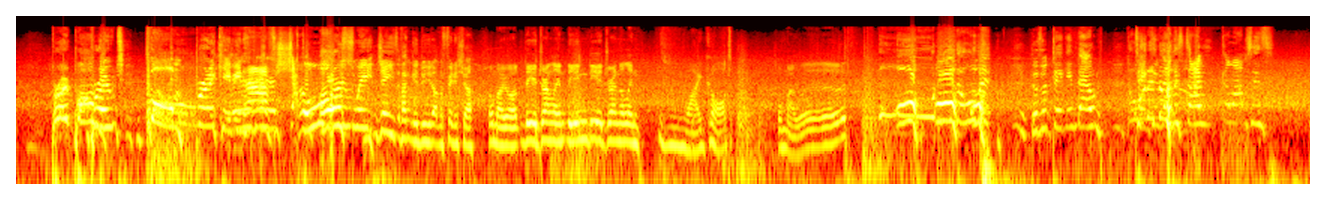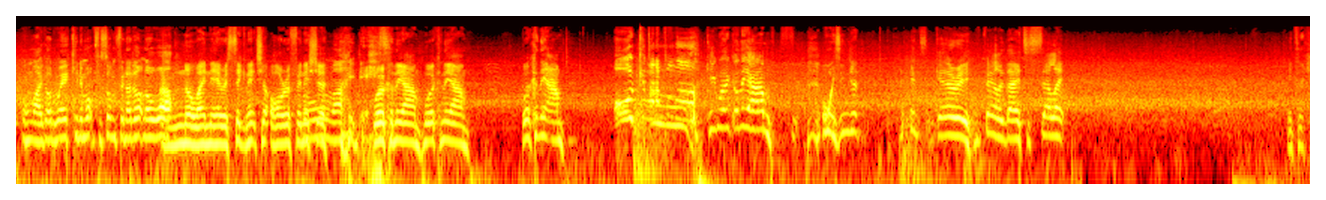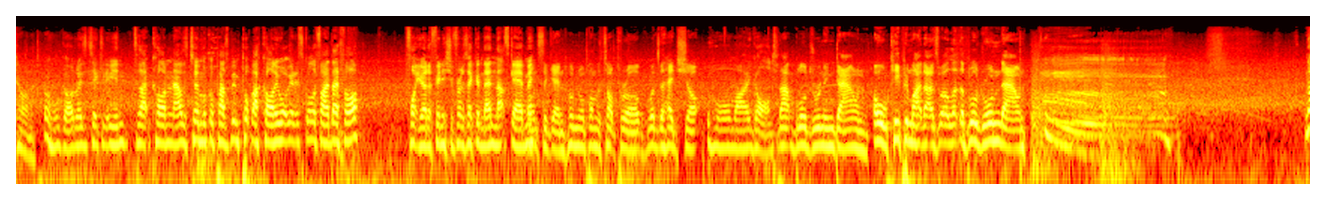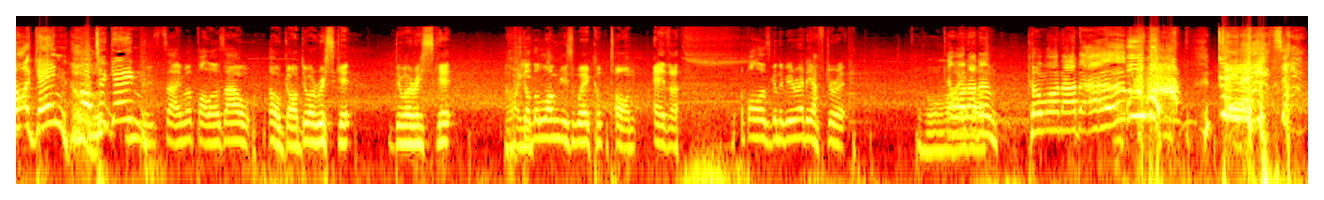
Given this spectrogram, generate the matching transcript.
Brute bomb. Brute bomb! Break him in half! Oh, Shut Oh Oh, my- sweet Jesus! Thank you, dude. Have a finisher. Oh my god, the adrenaline, the indie adrenaline. Oh my god! Oh my word. Oh! Oh! Oh, oh. Doesn't take him down. Take wanna him down this time. Collapses. Oh my god! Waking him up for something I don't know what. I'm nowhere near a signature or a finisher. Oh my days. Work on the arm, work on the arm. Work on the arm. Oh, come on, Apollo! Keep working on the arm. Oh, he's injured. It's scary. barely there to sell it. Into the corner. Oh god, where's he taking it into that corner now? The turnbuckle pad's been put back on. He won't get disqualified therefore. Thought you had a finisher for a second then, that scared me. Once again, hung up on the top rope with the headshot. Oh my god. That blood running down. Oh, keep him like that as well. Let the blood run down. Hmm. Not again! Not again! This time Apollo's out. Oh god, do I risk it? Do I risk it? Oh, He's got the longest wake up taunt ever. Apollo's going to be ready after it. oh Come on, God. Adam. Come on, Adam. Oh my! Did it!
